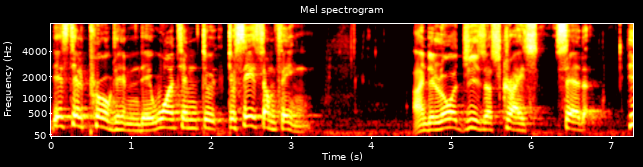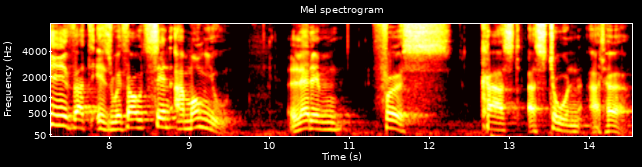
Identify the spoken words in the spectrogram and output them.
they still probed him. They want him to, to say something. And the Lord Jesus Christ said, He that is without sin among you, let him first cast a stone at her.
